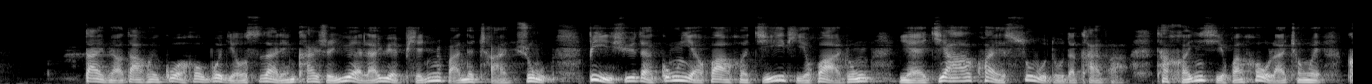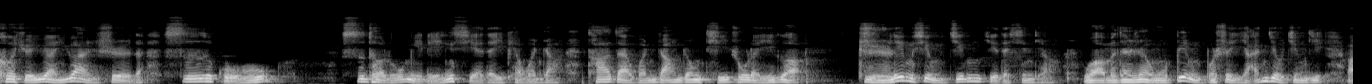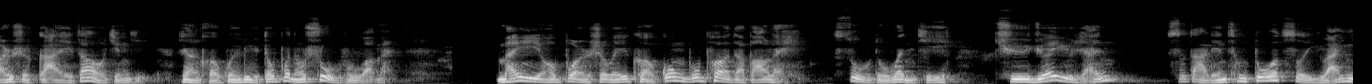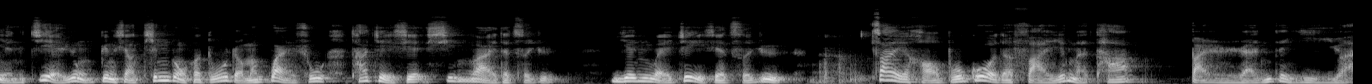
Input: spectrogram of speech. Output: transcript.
代表大会过后不久，斯大林开始越来越频繁地阐述，必须在工业化和集体化中也加快速度的看法。他很喜欢后来成为科学院院士的斯古斯特鲁米林写的一篇文章。他在文章中提出了一个指令性经济的信条：我们的任务并不是研究经济，而是改造经济。任何规律都不能束缚我们。没有布尔什维克攻不破的堡垒。速度问题取决于人。斯大林曾多次援引、借用，并向听众和读者们灌输他这些心爱的词句，因为这些词句再好不过的反映了他本人的意愿。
